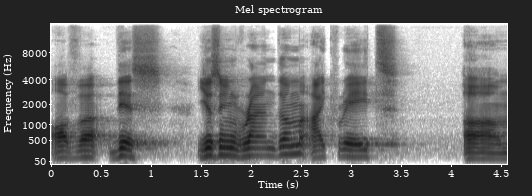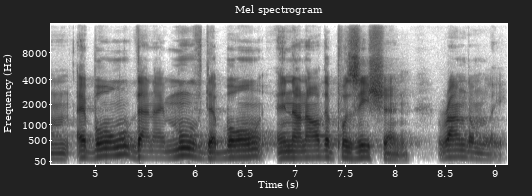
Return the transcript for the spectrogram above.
of uh, this. Using random, I create um, a ball, then I move the ball in another position randomly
